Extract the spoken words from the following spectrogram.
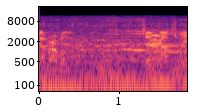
i'm 不？真是让吹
